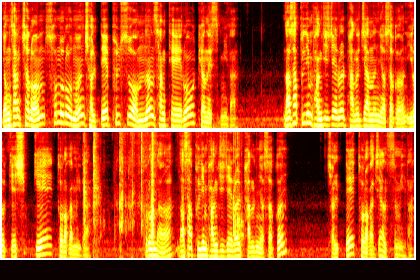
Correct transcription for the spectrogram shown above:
영상처럼 손으로는 절대 풀 수 없는 상태로 변했습니다. 나사플린 방지제를 바르지 않는 녀석은 이렇게 쉽게 돌아갑니다. 그러나 나사플린 방지제를 바른 녀석은 절대 돌아가지 않습니다.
